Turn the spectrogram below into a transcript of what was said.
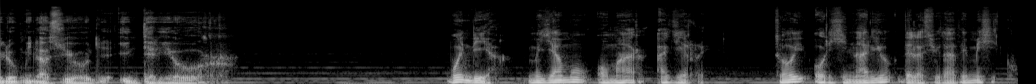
iluminación interior. Buen día, me llamo Omar Aguirre. Soy originario de la Ciudad de México.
